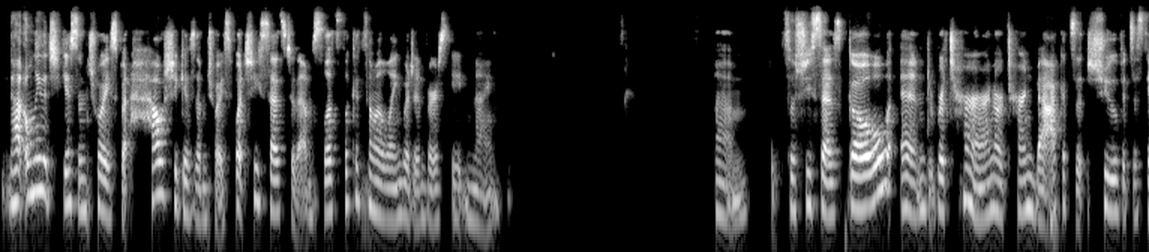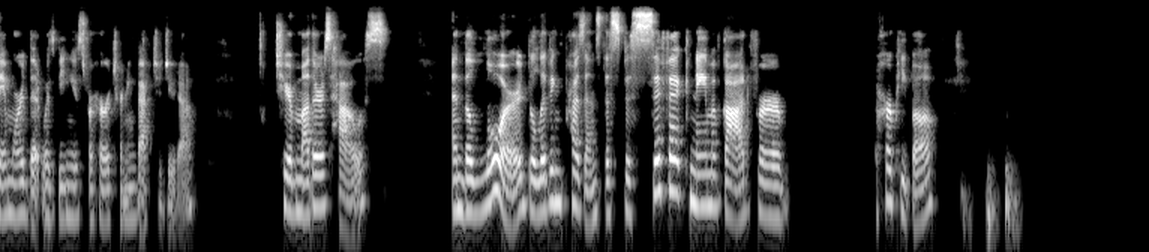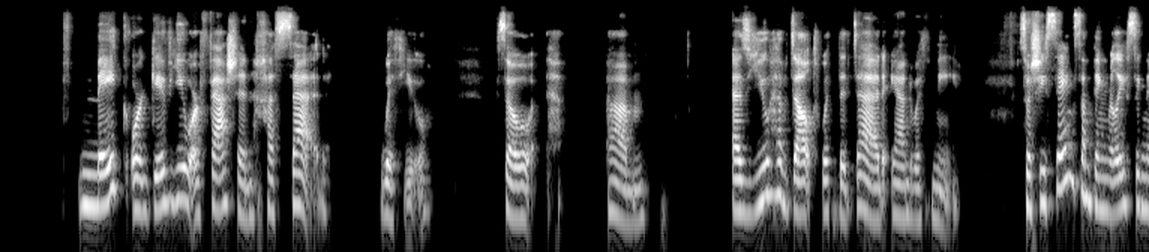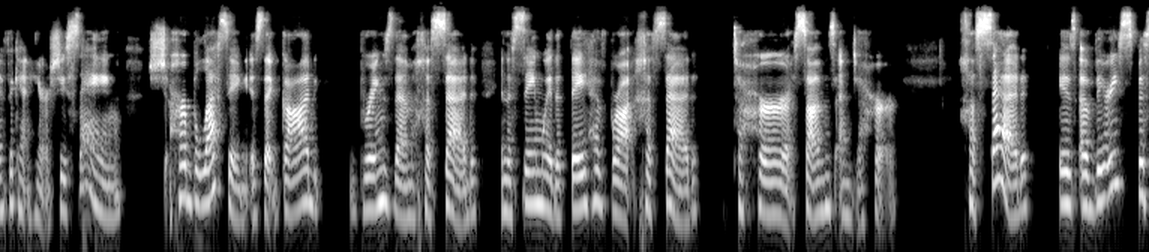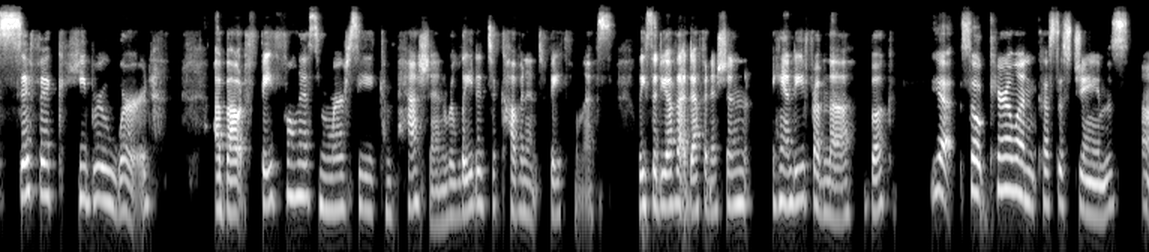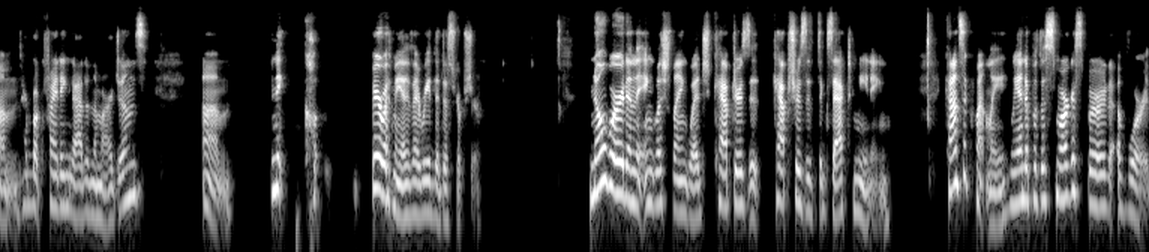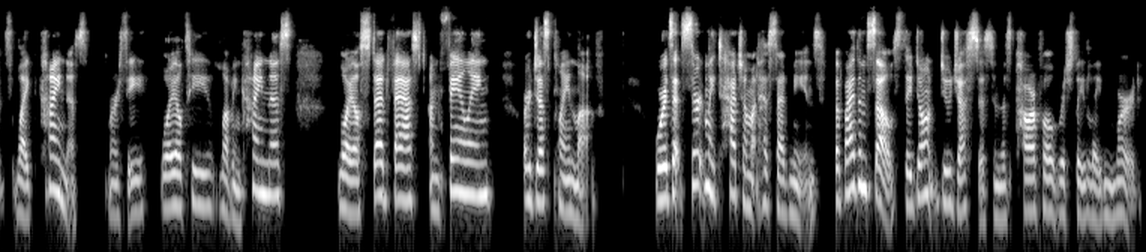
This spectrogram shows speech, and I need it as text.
not only that she gives them choice, but how she gives them choice, what she says to them. So let's look at some of the language in verse 8 and 9. Um, So she says, Go and return or turn back. It's a shuv, it's the same word that was being used for her turning back to Judah, to your mother's house. And the Lord, the living presence, the specific name of God for her people, make or give you or fashion chesed with you. So, um, as you have dealt with the dead and with me. So she's saying something really significant here. She's saying her blessing is that God brings them chesed in the same way that they have brought chesed to her sons and to her. Chesed is a very specific Hebrew word about faithfulness, mercy, compassion related to covenant faithfulness. Lisa, do you have that definition handy from the book? Yeah. So Carolyn Custis James, um, her book Finding God in the Margins. Um, bear with me as I read the description. No word in the English language captures it, captures its exact meaning. Consequently, we end up with a smorgasbord of words like kindness, mercy, loyalty, loving kindness, loyal, steadfast, unfailing, or just plain love. Words that certainly touch on what Hesed means, but by themselves, they don't do justice in this powerful, richly laden word.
